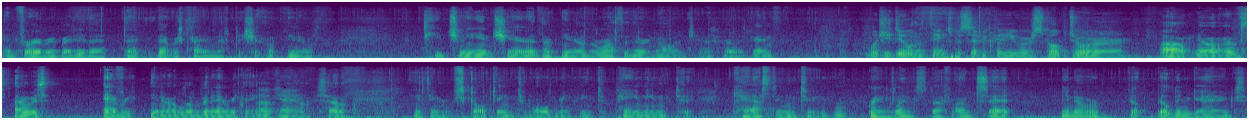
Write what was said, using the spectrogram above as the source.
and for everybody that that that was kind enough to show you know teach me and share the you know the wealth of their knowledge. It was really good. What'd you do on the thing specifically? You were a sculptor or Oh no, I was I was every you know a little bit of everything. you Okay. know. So anything from sculpting to mold making to painting to casting to wrangling stuff on set, you know, or buil- building gags.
